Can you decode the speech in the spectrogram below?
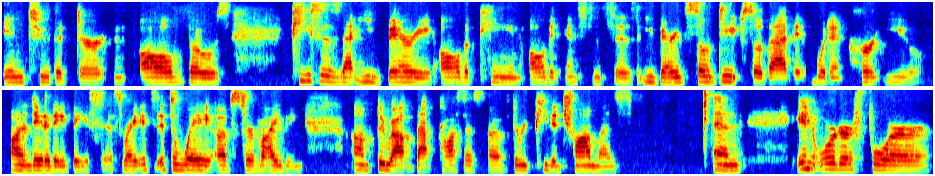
into the dirt and all those pieces that you buried, all the pain, all the instances that you buried so deep so that it wouldn't hurt you on a day-to-day basis, right? It's it's a way of surviving um, throughout that process of the repeated traumas, and in order for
